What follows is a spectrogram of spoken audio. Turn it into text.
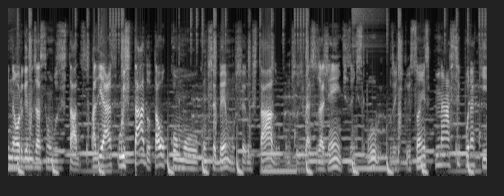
e na organização dos Estados. Aliás, o Estado, tal como concebemos ser um Estado, como seus diversos agentes, entes públicos, instituições, nasce por aqui.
